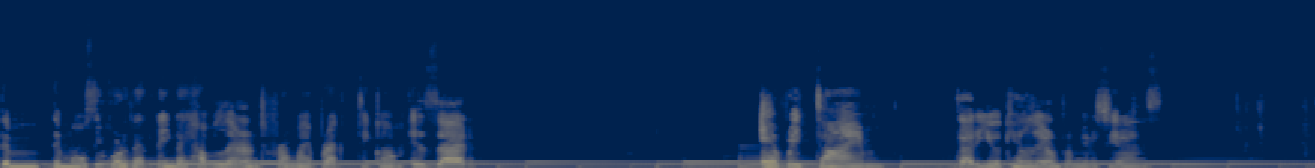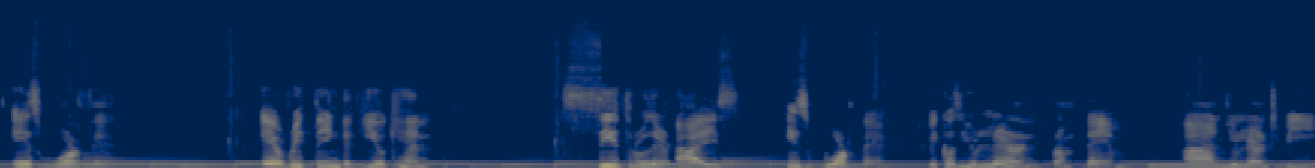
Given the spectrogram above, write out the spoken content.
the, the most important thing I have learned from my practicum is that every time that you can learn from your students is worth it. Everything that you can see through their eyes is worth it because you learn from them and you learn to be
